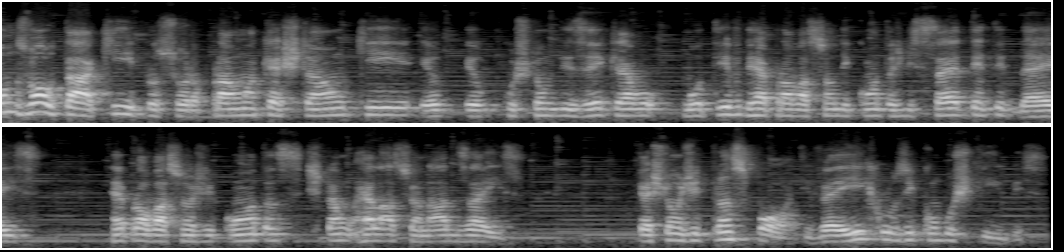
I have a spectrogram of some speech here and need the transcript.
Vamos voltar aqui, professora, para uma questão que eu, eu costumo dizer que é o motivo de reprovação de contas de 7 entre 10 reprovações de contas estão relacionadas a isso. Questões de transporte, veículos e combustíveis.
